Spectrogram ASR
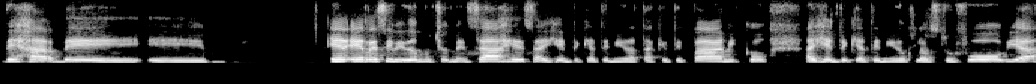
dejar de... Eh, He, recibido muchos mensajes, hay gente que ha tenido ataques de pánico, hay gente que ha tenido claustrofobia,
